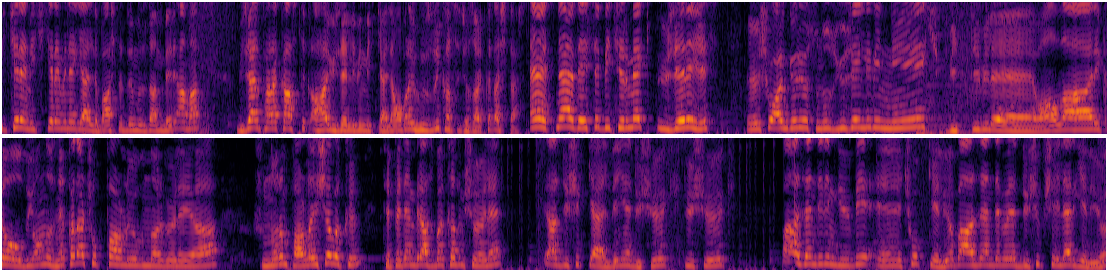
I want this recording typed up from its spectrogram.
Bir kere mi iki kere mi ne geldi başladığımızdan beri ama güzel para kastık. Aha 150 binlik geldi ama burayı hızlı kasacağız arkadaşlar. Evet neredeyse bitirmek üzereyiz. Ee, şu an görüyorsunuz 150 binlik bitti bile. Vallahi harika oldu. Yalnız ne kadar çok parlıyor bunlar böyle ya. Şunların parlayışa bakın. Tepeden biraz bakalım şöyle. Biraz düşük geldi. Yine düşük, düşük. Bazen dediğim gibi bir e, çok geliyor. Bazen de böyle düşük şeyler geliyor.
